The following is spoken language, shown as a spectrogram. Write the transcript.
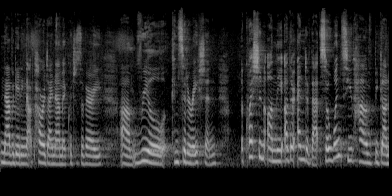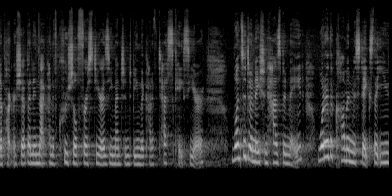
navigating that power dynamic, which is a very um, real consideration. A question on the other end of that. So, once you have begun a partnership, and in that kind of crucial first year, as you mentioned, being the kind of test case year, once a donation has been made, what are the common mistakes that you,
